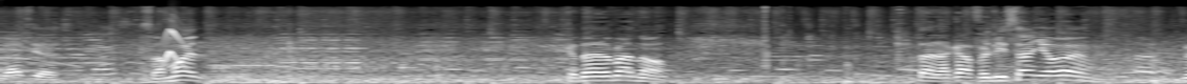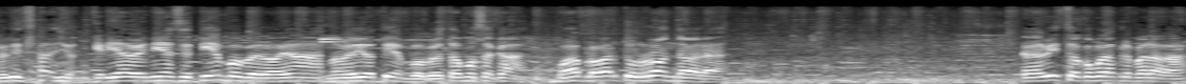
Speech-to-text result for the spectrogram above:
Gracias. Samuel. ¿Qué tal, hermano? ¿Qué tal acá? Feliz año, eh. Feliz año. Quería venir hace tiempo, pero ya no me dio tiempo, pero estamos acá. Voy a probar tu ronda ahora. ¿Ya has visto cómo la preparaba?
